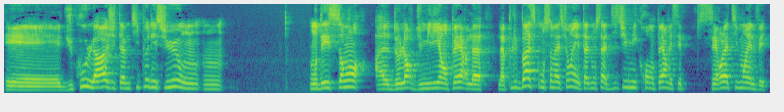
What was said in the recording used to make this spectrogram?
Et du coup, là, j'étais un petit peu déçu. On, on, on descend de l'ordre du milliampère. La, la, plus basse consommation est annoncée à 18 microampères, mais c'est relativement élevé.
